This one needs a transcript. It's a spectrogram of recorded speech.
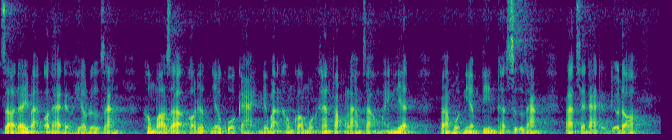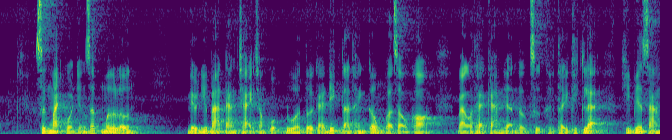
Giờ đây bạn có thể được hiểu được rằng không bao giờ có được nhiều của cải nếu bạn không có một khát vọng làm giàu mãnh liệt và một niềm tin thật sự rằng bạn sẽ đạt được điều đó. Sức mạnh của những giấc mơ lớn Nếu như bạn đang chạy trong cuộc đua tới cái đích là thành công và giàu có, bạn có thể cảm nhận được sự thấy khích lệ khi biết rằng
